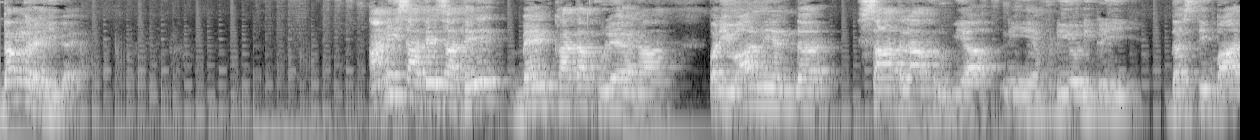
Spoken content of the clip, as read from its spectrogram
દંગ રહી ગયા. આની સાથે સાથે બેંક ખાતા ખુલ્યાના પરિવારની અંદર સાત લાખ રૂપિયાની એફડીઓ નીકળી. દસથી બાર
